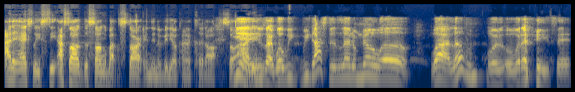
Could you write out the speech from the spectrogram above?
I didn't actually see. I saw the song about to start, and then the video kind of cut off. So yeah, I he was like, "Well, we we got to let them know uh why I love him or or whatever he said."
